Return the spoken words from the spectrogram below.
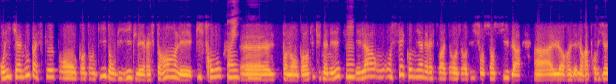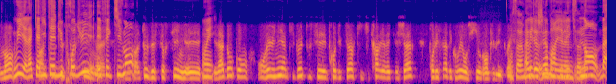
on y tient nous parce que quand on guide, on visite les restaurants, les bistrots euh, pendant pendant toute une année. Mm. Et là, on, sait combien les restaurateurs aujourd'hui sont sensibles à, leur, leur approvisionnement. Oui, à la qualité du produit, effectivement. On parle tous de sourcing. Et, et là, donc, on, on, réunit un petit peu tous ces producteurs qui, qui travaillent avec les chefs pour les faire découvrir aussi au grand public. ça va ah oui, le, cher, grand public. non, bah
